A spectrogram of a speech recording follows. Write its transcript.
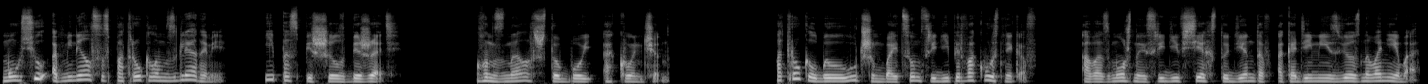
Маусю обменялся с Патроклом взглядами и поспешил сбежать. Он знал, что бой окончен. Патрокл был лучшим бойцом среди первокурсников, а возможно и среди всех студентов Академии Звездного Неба.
